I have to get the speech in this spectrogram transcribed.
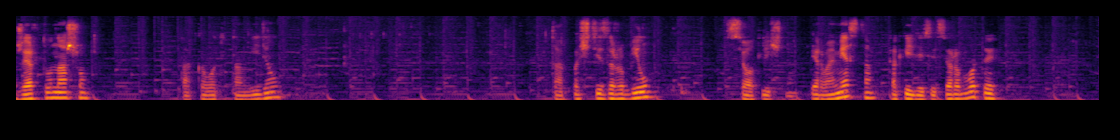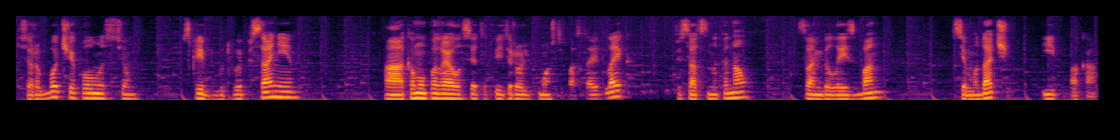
жертву нашу. Так, кого-то там видел. Так, почти зарубил. Все отлично. Первое место. Как видите, все работает. Все рабочее полностью. Скрипт будет в описании. А кому понравился этот видеоролик, можете поставить лайк, подписаться на канал. С вами был Эйсбан. Всем удачи и пока.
